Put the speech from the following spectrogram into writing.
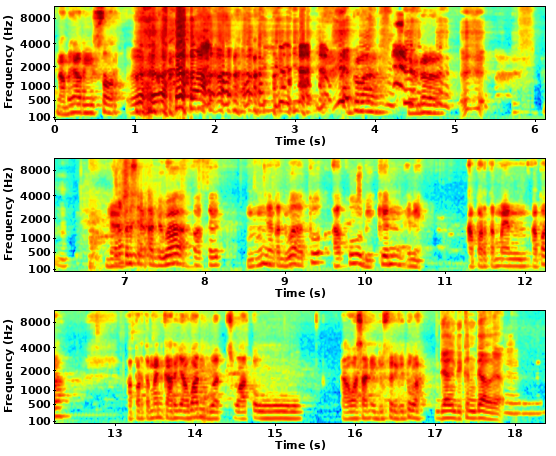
namanya resort. Iya iya. iya. Itulah, ya udahlah. Nah, Terus- terus, yang kedua waktu itu, mm, yang kedua tuh aku bikin ini apartemen apa? Apartemen karyawan buat suatu kawasan industri gitulah. Yang di Kendal ya. Hmm.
